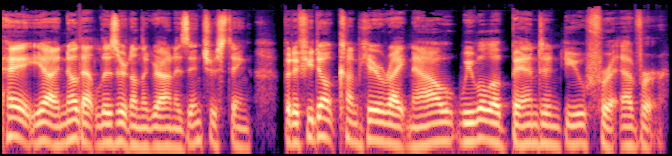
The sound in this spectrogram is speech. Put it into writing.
Hey, yeah, I know that lizard on the ground is interesting, but if you don't come here right now, we will abandon you forever.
